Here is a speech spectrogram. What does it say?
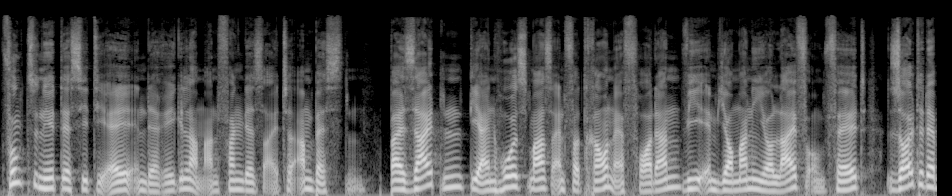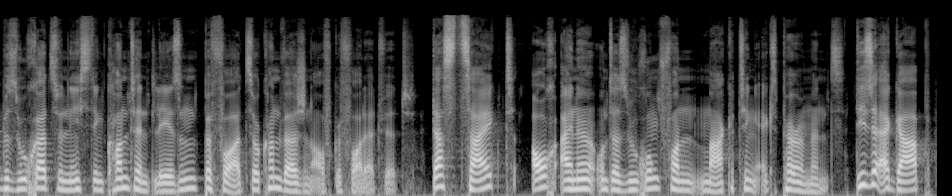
funktioniert der CTA in der Regel am Anfang der Seite am besten. Bei Seiten, die ein hohes Maß an Vertrauen erfordern, wie im Your Money Your Life Umfeld, sollte der Besucher zunächst den Content lesen, bevor er zur Conversion aufgefordert wird. Das zeigt auch eine Untersuchung von Marketing Experiments. Diese ergab,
